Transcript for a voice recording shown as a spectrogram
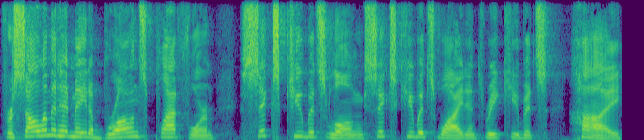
For Solomon had made a bronze platform six cubits long, six cubits wide, and three cubits high,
